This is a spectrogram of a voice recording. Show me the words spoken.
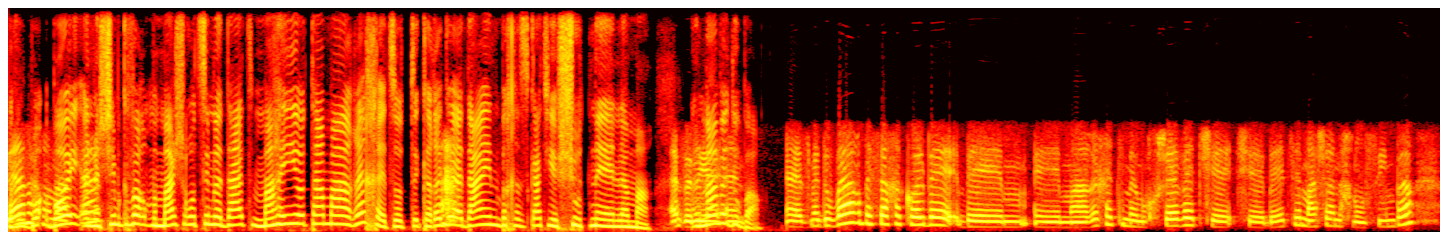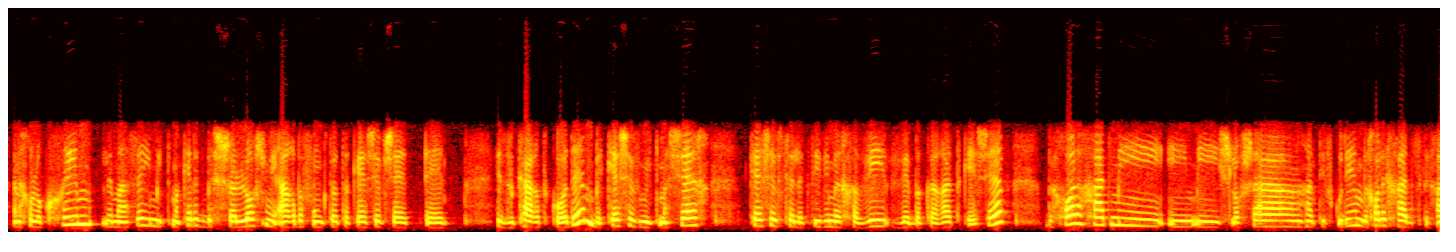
אבל אנחנו בוא, בואי, נעשה. אנשים כבר ממש רוצים לדעת מהי אותה מערכת. זאת כרגע עדיין בחזקת ישות נעלמה. על אני- מה מדובר? אז מדובר בסך הכל במערכת ממוחשבת ש, שבעצם מה שאנחנו עושים בה, אנחנו לוקחים, למעשה היא מתמקדת בשלוש מארבע פונקציות הקשב שהזכרת קודם, בקשב מתמשך, קשב סלקטיבי מרחבי ובקרת קשב. בכל אחת משלושה התפקודים, בכל אחד, סליחה,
